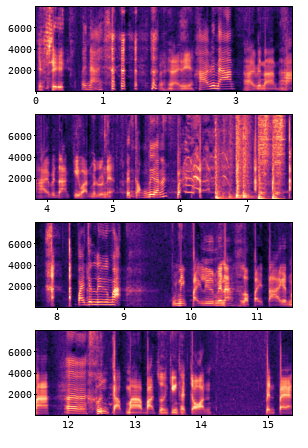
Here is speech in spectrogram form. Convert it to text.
เอฟซีไปไหน ไปไหนนี่หายไปนาน หายไปนานหาหายไปนานกี่วันไม่รู้เนี่ย เป็นสองเดือนนะ ไปจนลืมอะนี่ไปลืมเลยนะ เราไปใต้กันมาเออเพิ่งกลับมาบ้านสวนกิ่งขจร เป็นแปลง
